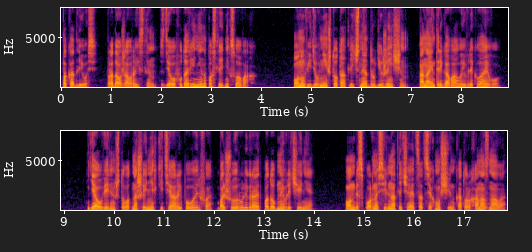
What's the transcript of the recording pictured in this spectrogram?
пока длилась, продолжал Рейслин, сделав ударение на последних словах. Он увидел в ней что-то отличное от других женщин. Она интриговала и влекла его. Я уверен, что в отношениях Китиары и полуэльфа большую роль играет подобное влечение. Он бесспорно сильно отличается от всех мужчин, которых она знала.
